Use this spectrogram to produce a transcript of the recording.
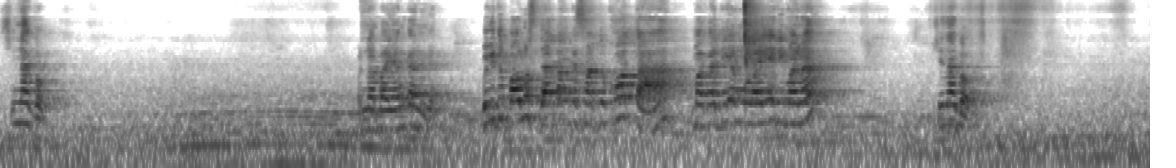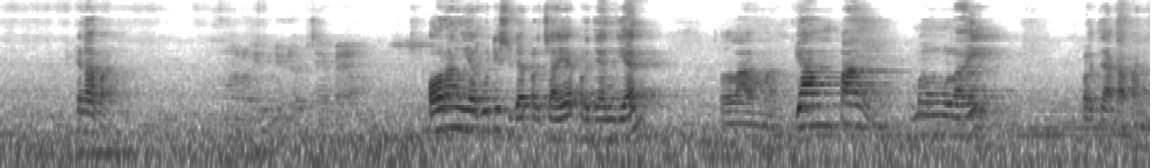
sinagog? Pernah bayangkan nggak? Begitu Paulus datang ke satu kota, maka dia mulainya di mana? Sinagog. Kenapa? Orang Yahudi sudah percaya perjanjian lama. Gampang memulai percakapan.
